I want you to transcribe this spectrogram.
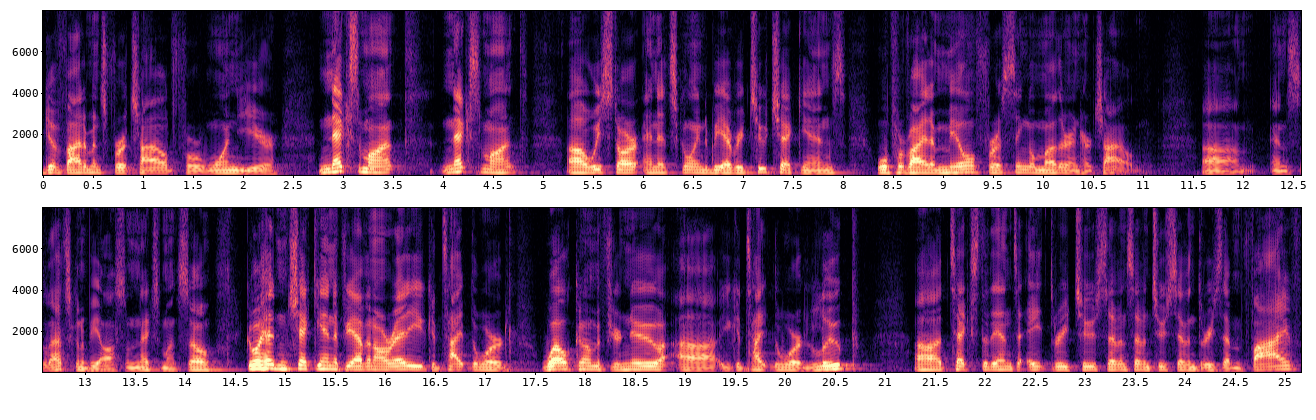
give vitamins for a child for one year. Next month, next month, uh, we start, and it's going to be every two check ins. We'll provide a meal for a single mother and her child. Um, and so that's going to be awesome next month. So go ahead and check in if you haven't already. You can type the word welcome. If you're new, uh, you can type the word loop. Uh, text it in to 832 772 7375.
